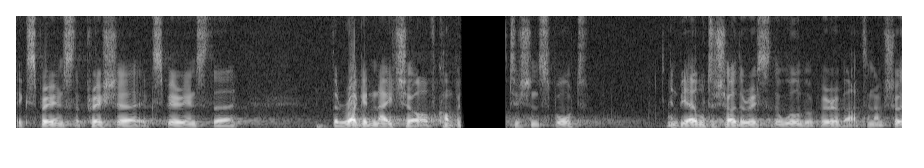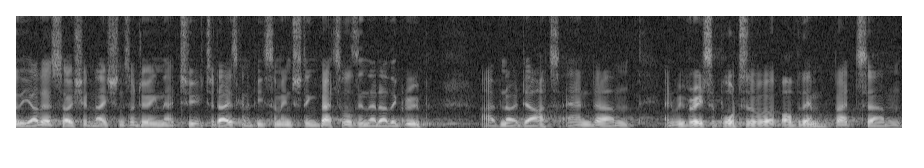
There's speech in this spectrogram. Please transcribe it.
experience the pressure, experience the, the rugged nature of competition sport, and be able to show the rest of the world what we're about. And I'm sure the other associate nations are doing that too. Today's going to be some interesting battles in that other group. I have no doubt. And, um, and we're very supportive of them, but, um,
